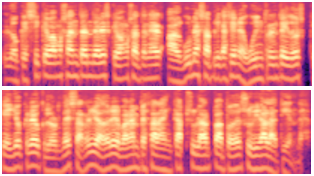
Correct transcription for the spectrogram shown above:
lo que sí que vamos a entender es que vamos a tener algunas aplicaciones Win32 que yo creo que los desarrolladores van a empezar a encapsular para poder subir a la tienda.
